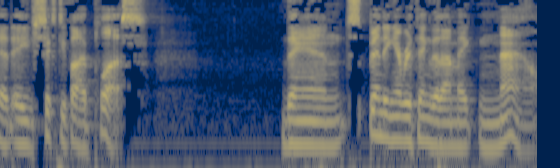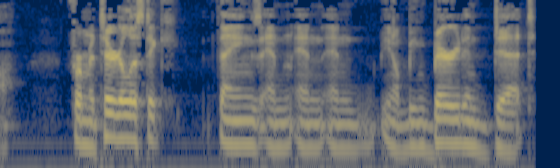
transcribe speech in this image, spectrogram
at age 65 plus than spending everything that I make now for materialistic things and and and you know being buried in debt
